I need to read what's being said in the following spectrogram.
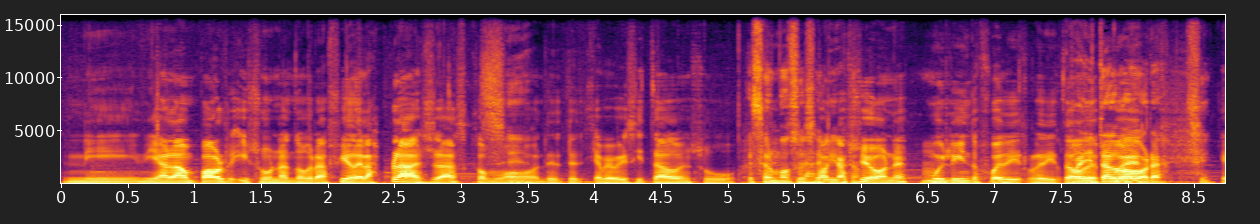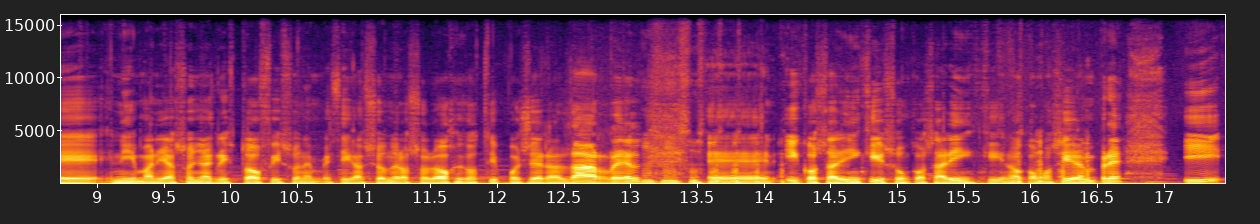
ni, ni Alan Paul hizo una etnografía de las playas, como Sí. de- de- que había visitado en su Es hermoso las ese libro. vacaciones, muy Mm. lindo, fue di- reeditado, Reeditado después. ahora, sí. Eh, ni María Sonia Christoph hizo una investigación de los zoológicos tipo Gerald Darrell, eh, y Kosarinsky hizo un Kosarinsky, ¿no? Como siempre. Y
